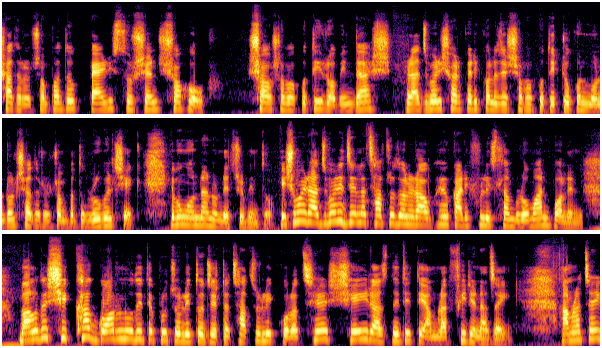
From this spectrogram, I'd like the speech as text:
সাধারণ সম্পাদক প্যারিস হোসেন সহ সহসভাপতি রবিন দাস, রাজবাড়ী সরকারি কলেজের সভাপতি টোকন মণ্ডল, সাধারণ সম্পাদক রুবেল শেখ এবং অন্যান্য নেতৃবৃন্দ। এ সময় রাজবাড়ী জেলা ছাত্র দলের আহ্বায়ক আরিফুল ইসলাম রোমান বলেন, বাংলাদেশ শিক্ষা গড় নদীতে প্রচলিত যেটা ছাত্রলীগ করেছে, সেই রাজনীতিতে আমরা ফিরে না যাই। আমরা চাই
